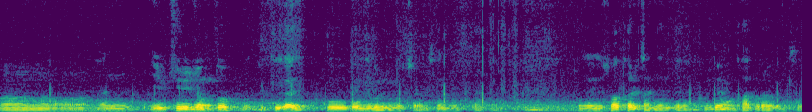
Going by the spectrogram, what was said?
어, 한 일주일 정도 붓기가 있고 목이 물린 것처럼 생겼어요. 그래서 소아과를 갔는데 큰 병원 가보라고 해서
